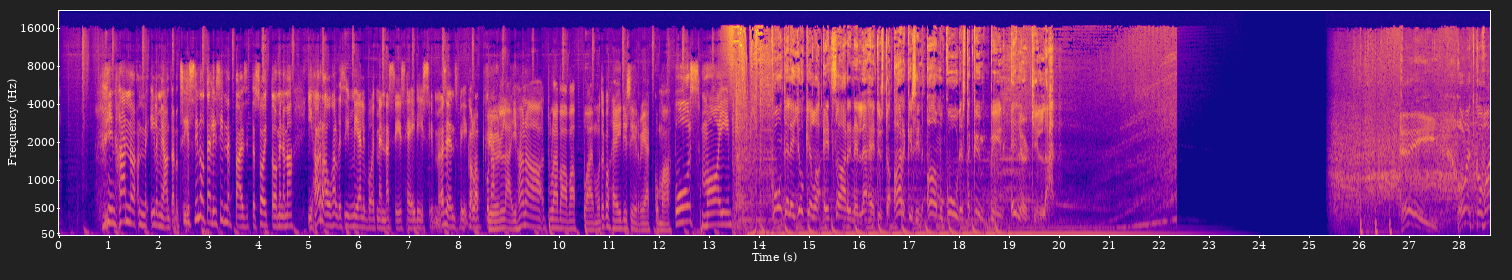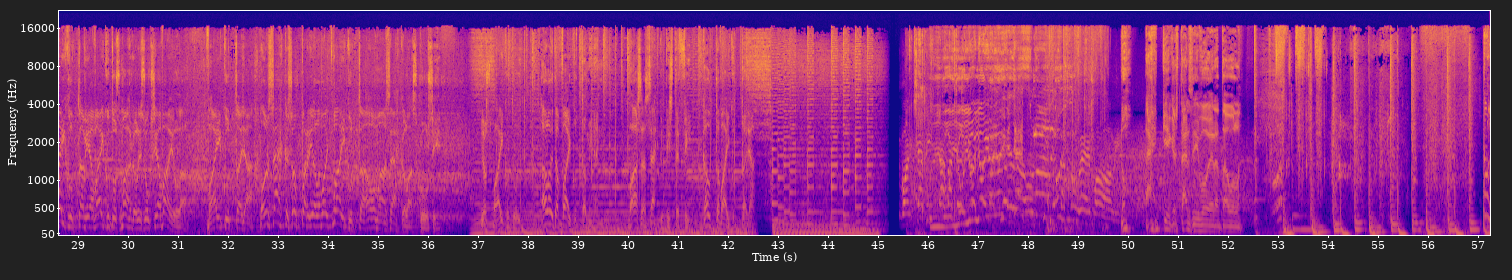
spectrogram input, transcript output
Niin hän on ilmiantanut siis sinut, eli sinne päin sitten soittoon menemään. Ihan rauhallisiin mielin voit mennä siis Heidisiin myös ensi viikonloppuna. Kyllä, ihanaa tulevaa vappua. Ei muuta kuin Heidisiin riekkumaan. Pus, moi! Kuuntele Jokela et Saarinen lähetystä arkisin aamu kuudesta kymppiin Energillä. Vaikuttavia vaikutusmahdollisuuksia vailla? Vaikuttaja on sähkösoppari, jolla voit vaikuttaa omaan sähkölaskuusi. Jos vaikutuit, aloita vaikuttaminen. Vaasan sähkö.fi kautta vaikuttaja. No, äkkiäkös tän voi erä olla?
